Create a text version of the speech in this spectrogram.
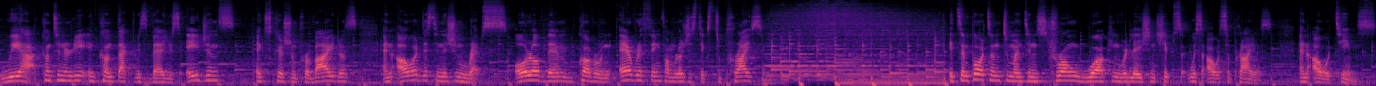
we are continually in contact with various agents, excursion providers, and our destination reps, all of them covering everything from logistics to pricing. It's important to maintain strong working relationships with our suppliers and our teams.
